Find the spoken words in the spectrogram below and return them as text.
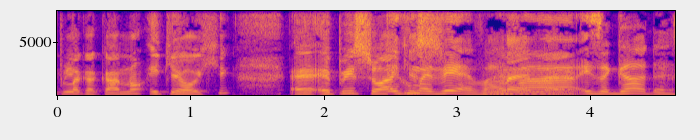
πλάκα κάνω ή και όχι. Ε, Επίσης, ο Άκης... Έχουμε δει, Εύα. Ναι, Εύα ναι. is a goddess.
